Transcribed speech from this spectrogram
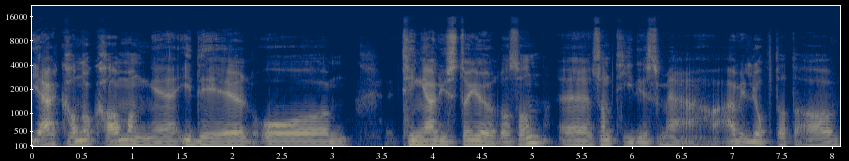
Jeg kan nok ha mange ideer og ting jeg har lyst til å gjøre og sånn, eh, samtidig som jeg er veldig opptatt av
